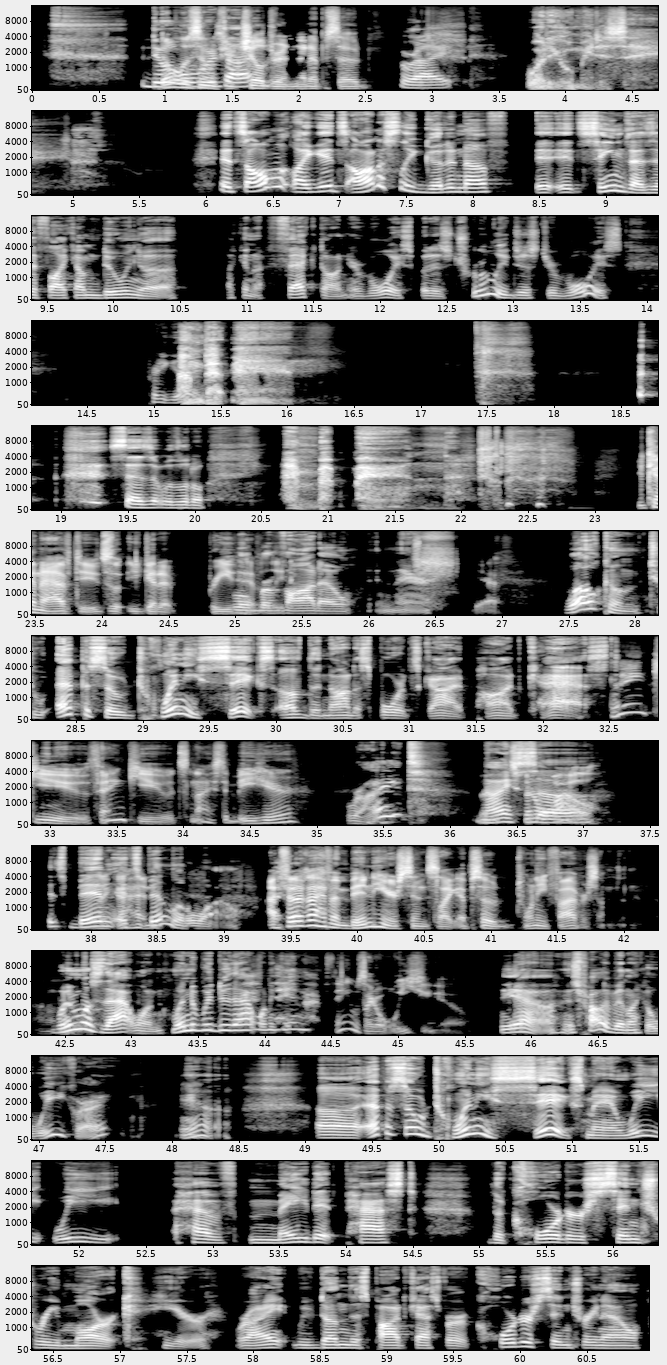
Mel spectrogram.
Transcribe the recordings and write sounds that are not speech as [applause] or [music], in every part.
Do don't it listen one with more your children that episode. Right. What do you want me to say? It's almost like it's honestly good enough. It, it seems as if like I'm doing a like an effect on your voice, but it's truly just your voice. Pretty good. I'm Batman. [laughs] Says it with a little. I'm Batman. [laughs] You kind of have to. It's, you got to breathe little heavily. bravado in there. Yeah. Welcome to episode 26 of the Not a Sports Guy podcast. Thank you. Thank you. It's nice to be here. Right? Nice. It's been a uh. It's been Like I it's been a little while. I feel like I haven't been here since like episode 25 or something. When know. was that one? When did we do that one think, again? I think it was like a week ago. Yeah, it's probably been like a week, right? Yeah. Yeah. Uh episode 26, man. We we have made it past the quarter century mark here, right? We've done this podcast for a quarter century now.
